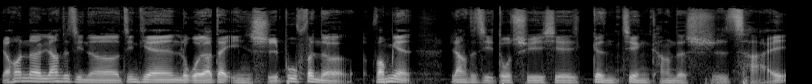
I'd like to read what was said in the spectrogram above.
然后呢，让自己呢，今天如果要在饮食部分的方面，让自己多吃一些更健康的食材。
